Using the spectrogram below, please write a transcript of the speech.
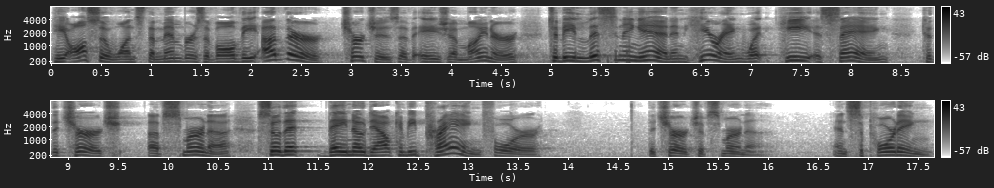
He also wants the members of all the other churches of Asia Minor to be listening in and hearing what he is saying to the church of Smyrna so that they no doubt can be praying for the church of Smyrna and supporting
